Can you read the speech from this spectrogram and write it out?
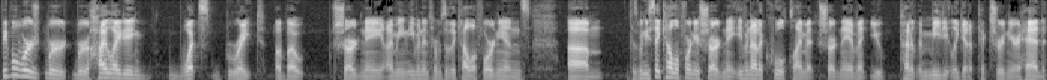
people were were were highlighting what's great about Chardonnay. I mean, even in terms of the Californians, because when you say California Chardonnay, even at a cool climate Chardonnay event, you kind of immediately get a picture in your head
